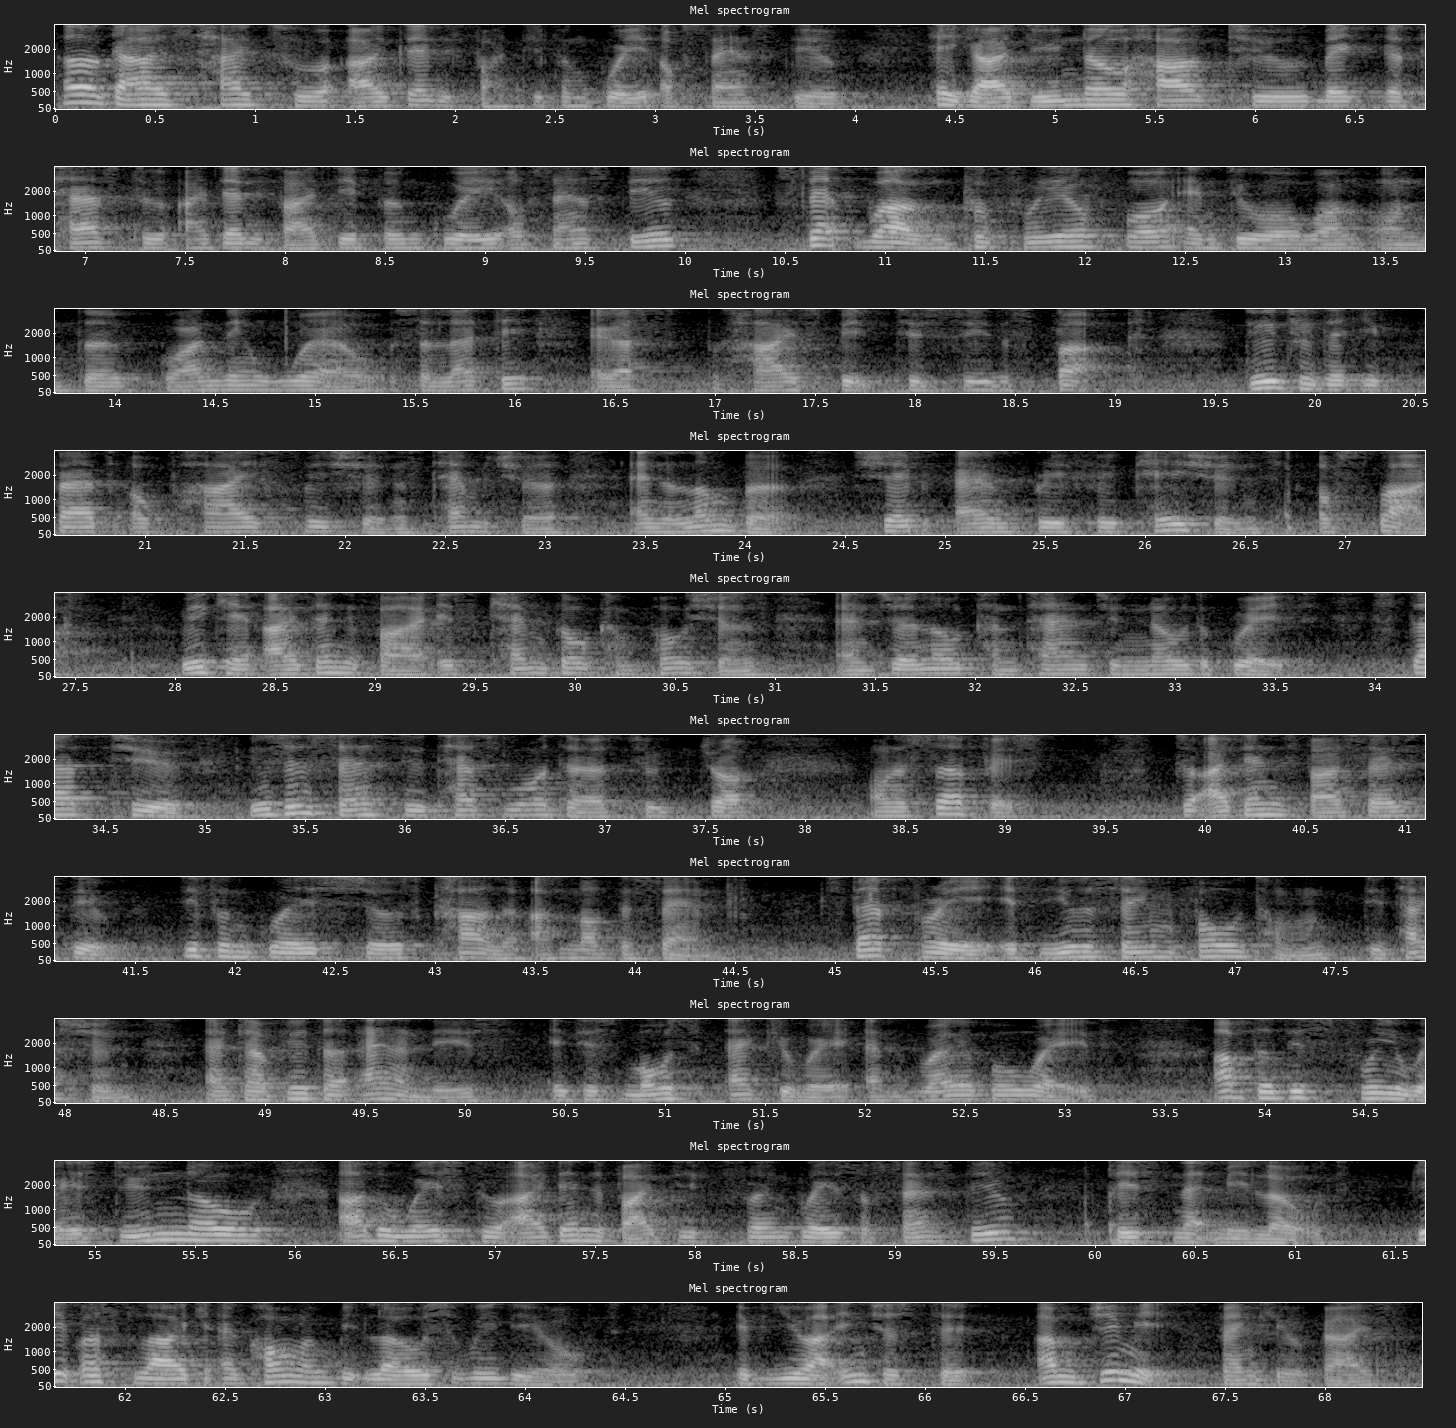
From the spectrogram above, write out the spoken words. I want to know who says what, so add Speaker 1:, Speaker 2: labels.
Speaker 1: Hello guys, how to identify different grade of stainless steel. Hey guys, do you know how to make a test to identify different grade of stainless steel? Step 1. Put 304 and 201 on the grinding wheel selected at a high speed to see the spark. Due to the effect of high friction temperature and the number, shape, and amplification of sparks, we can identify its chemical compositions and general content to know the grade. Step 2. Using sensitive test water to drop on the surface to identify steel. Different grades shows color are not the same. Step 3 is using photon detection and computer analysis. It is most accurate and valuable way. After these three ways, do you know other ways to identify different grades of steel? Please let me know. Give us like and comment below this video. If you are interested, I'm Jimmy. Thank you guys.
